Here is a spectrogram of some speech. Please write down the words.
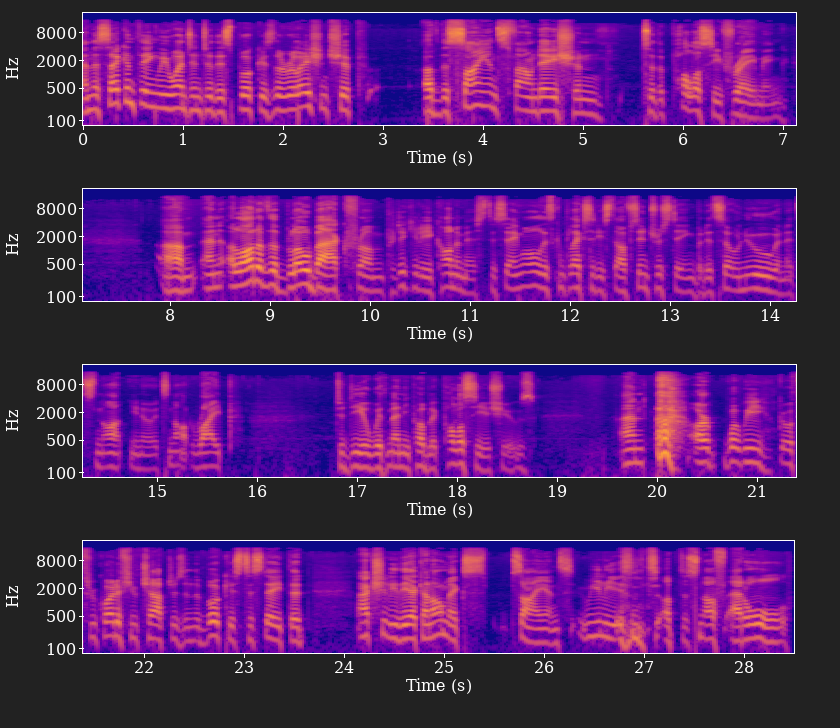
And the second thing we went into this book is the relationship of the science foundation to the policy framing. Um, and a lot of the blowback from particularly economists is saying, well, this complexity stuff's interesting, but it's so new and it's not, you know, it's not ripe to deal with many public policy issues. And our, what we go through quite a few chapters in the book is to state that actually the economics science really isn't up to snuff at all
